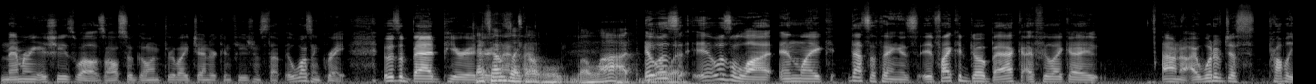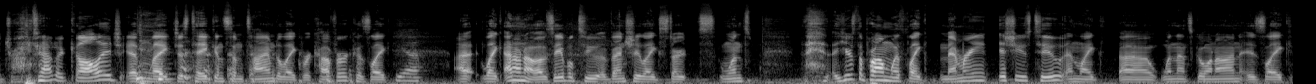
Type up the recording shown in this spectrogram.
memory issues while I was also going through like gender confusion stuff. It wasn't great. It was a bad period. That sounds like a, a lot. It was with. it was a lot, and like that's the thing is, if I could go back, I feel like I, I don't know, I would have just probably dropped out of college and like just taken some time to like recover, because like, Yeah. I like I don't know, I was able to eventually like start once. Here's the problem with like memory issues too, and like uh, when that's going on is like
